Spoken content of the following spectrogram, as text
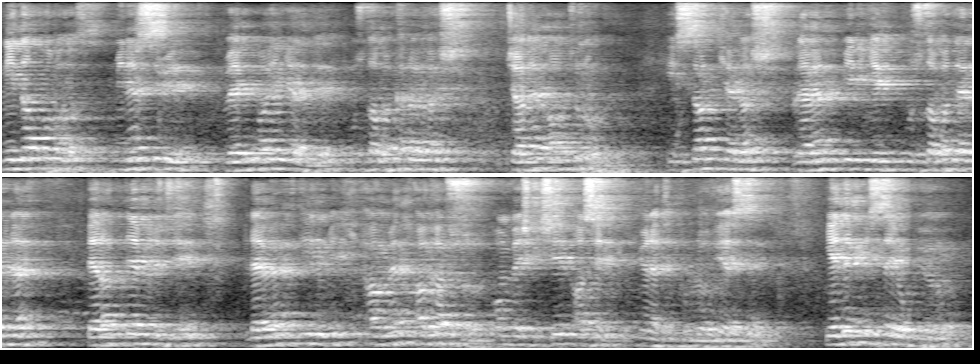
Nida Polat, Mine Sivil, Veli Baygeldi, Mustafa Karakaş, Caner Altunok, İhsan Kelaş, Levent Bilgin, Mustafa Demirel, Berat Demirci, Levent İlmik, Ahmet Akarsu, 15 kişi asil yönetim kurulu üyesi. Yedek listeyi okuyorum.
